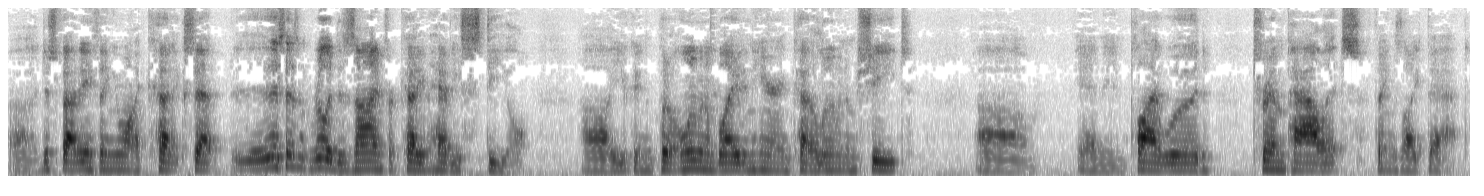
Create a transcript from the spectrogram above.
uh, just about anything you want to cut except this isn't really designed for cutting heavy steel. Uh, you can put an aluminum blade in here and cut aluminum sheet um, and then plywood, trim pallets, things like that.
